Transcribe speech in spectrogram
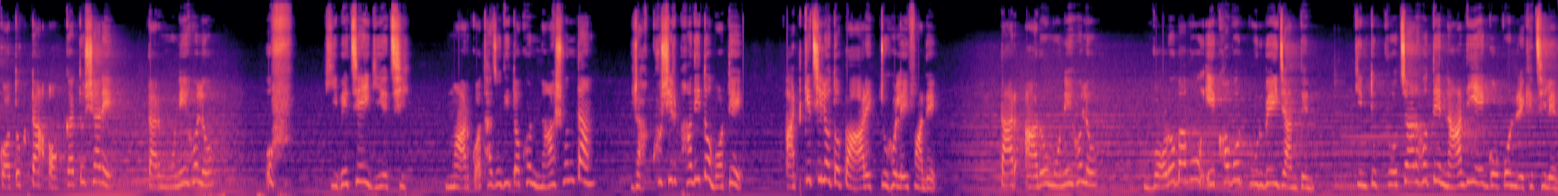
কতকটা অজ্ঞাতসারে তার মনে হলো, উফ, কি বেঁচেই গিয়েছি। মার কথা যদি তখন না শুনতাম, রাক্ষসীর ফাঁদি তো বটে। আটকে ছিল তো পা আর একটু হলেই ফাঁদে। তার আরও মনে হলো, বড়বাবু এ খবর পূর্বেই জানতেন, কিন্তু প্রচার হতে না দিয়ে গোপন রেখেছিলেন।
